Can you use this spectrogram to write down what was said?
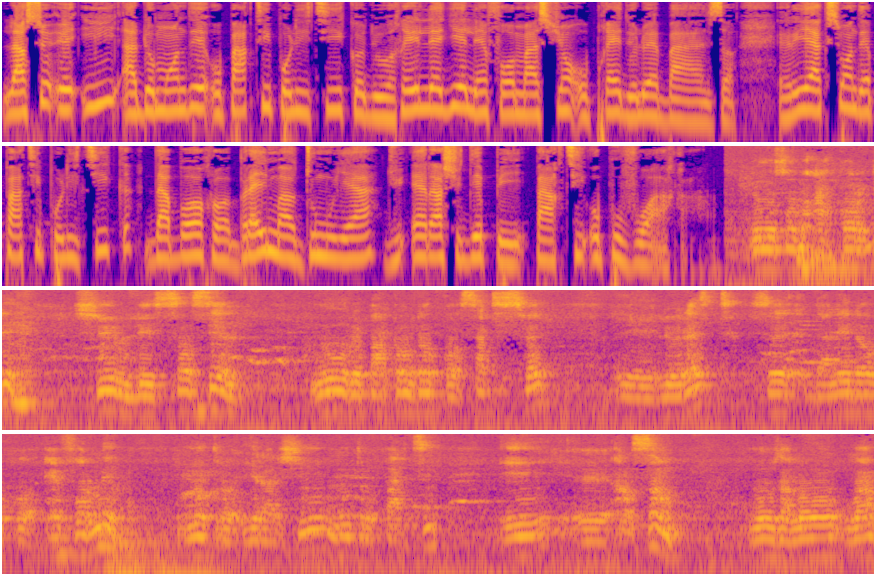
La CEI a demandé aux partis politiques de relayer l'information auprès de leur base. Réaction des partis politiques, d'abord Brahima Doumouya du RHDP, parti au pouvoir. Nous nous sommes accordés sur l'essentiel. Nous repartons donc satisfaits et le reste, c'est d'aller donc informer notre hiérarchie, notre parti et euh, ensemble, nous allons voir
